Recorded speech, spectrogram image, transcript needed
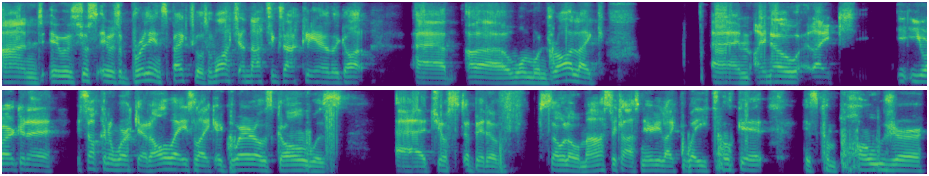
and it was just it was a brilliant spectacle to watch, and that's exactly how they got uh, a one-one draw. Like, um, I know, like you are gonna, it's not gonna work out always. Like Aguero's goal was uh, just a bit of solo masterclass, nearly like the way he took it, his composure,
